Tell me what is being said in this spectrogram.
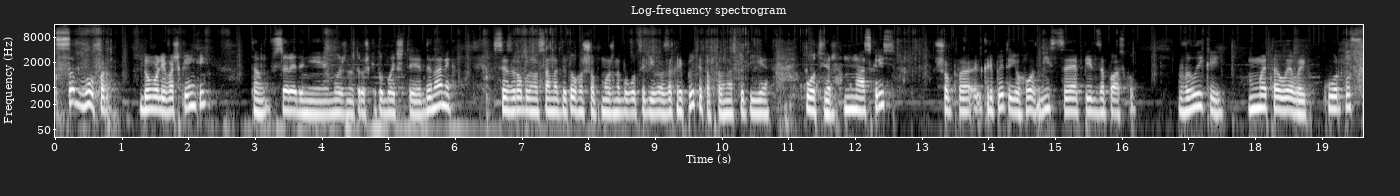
сабвуфер доволі важкенький. Там всередині можна трошки побачити динамік. Все зроблено саме для того, щоб можна було це діло закріпити. Тобто у нас тут є отвір наскрізь, щоб е, кріпити його в місце під запаску. Великий металевий корпус,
